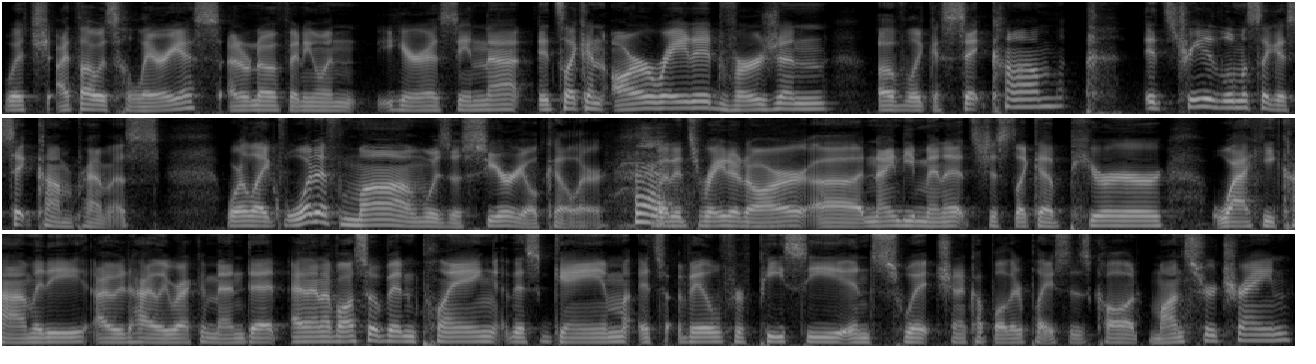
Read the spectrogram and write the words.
Which I thought was hilarious. I don't know if anyone here has seen that. It's like an R rated version of like a sitcom. It's treated almost like a sitcom premise where like what if mom was a serial killer but it's rated r uh, 90 minutes just like a pure wacky comedy. I would highly recommend it. And then i've also been playing this game. It's available for pc and switch and a couple other places called monster train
